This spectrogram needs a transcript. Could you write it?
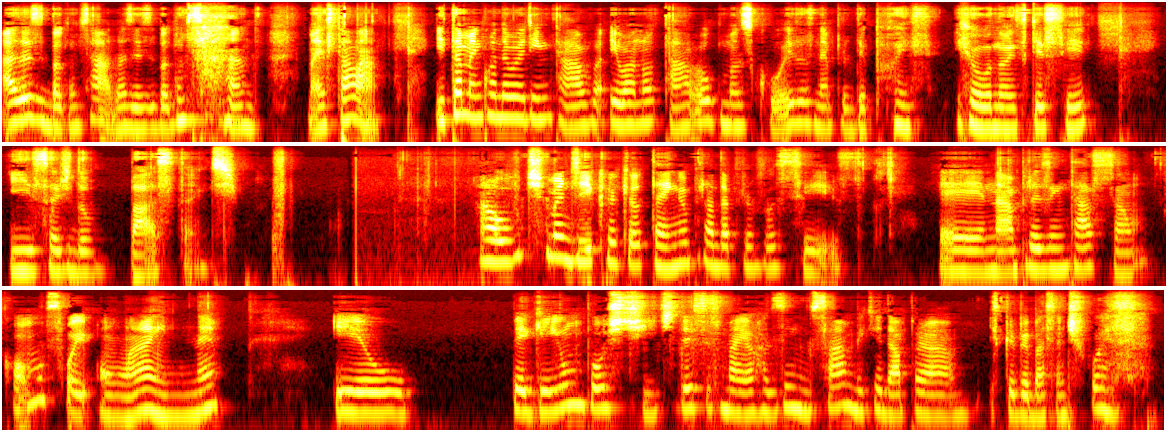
Às vezes bagunçado, às vezes bagunçado, mas tá lá. E também quando eu orientava, eu anotava algumas coisas, né, para depois eu não esquecer, e isso ajudou bastante. A última dica que eu tenho para dar para vocês é na apresentação, como foi online, né? Eu peguei um post-it desses maiorzinhos, sabe? Que dá pra escrever bastante coisa.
